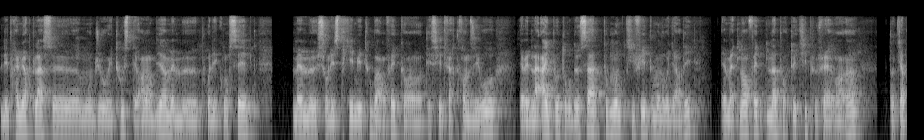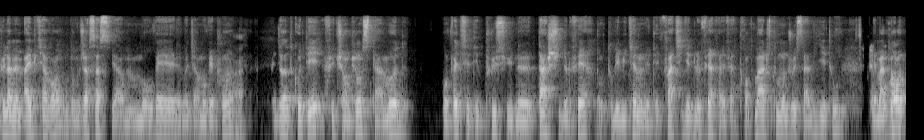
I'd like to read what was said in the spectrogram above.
les premières places euh, mondiaux et tout, c'était vraiment bien, même euh, pour les concepts, même sur les streams et tout. Bah, en fait, quand tu essayais de faire 30-0, il y avait de la hype autour de ça, tout le monde kiffait, tout le monde regardait. Et maintenant, en fait, n'importe qui peut faire un 1. Donc, il n'y a plus la même hype qu'avant. Donc, déjà, ça, c'est un mauvais, on va dire un mauvais point. Et d'un autre côté, Fut Champion, c'était un mode En fait, c'était plus une tâche de le faire. Donc tous les week-ends, on était fatigué de le faire. Il fallait faire 30 matchs, tout le monde jouait sa vie et tout. Et maintenant,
